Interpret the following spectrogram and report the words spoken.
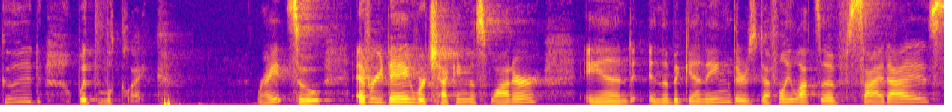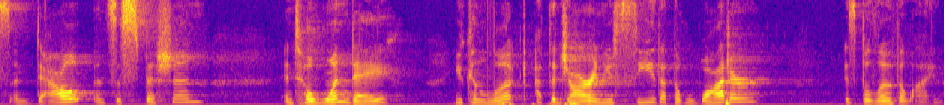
good would look like. Right? So every day we're checking this water, and in the beginning, there's definitely lots of side eyes and doubt and suspicion until one day you can look at the jar and you see that the water is below the line.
